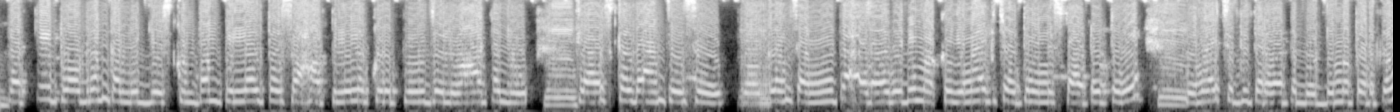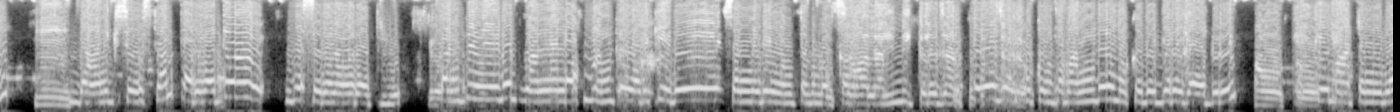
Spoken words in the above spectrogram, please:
ప్రతి ప్రోగ్రామ్ కండక్ట్ చేసుకుంటాం. పిల్లలతో సహా పిల్లలకు కూడా పూజలు ఆటలు క్లాసికల్ డాన్సెస్ ప్రోగ్రామ్స్ అంతా హడావిడి మాకు వినాయక చవితి నుండి స్టార్ట్ అవుతుంది. వినాయక చవితి తర్వాత బొడ్డమ్మ పెడతాం. దానికి చేస్తాం. తర్వాత దసరా నవరాత్రులు. Continued one and half month వరకు ఇదే సందడి ఉంటుంది మాకు. ఉత్సవాలన్నీ ఇక్కడ ఇక్కడే జరుపుకుంటాం. అందరం ఒక దగ్గర గ్యాదర్ ఓకే. మాట మీద.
